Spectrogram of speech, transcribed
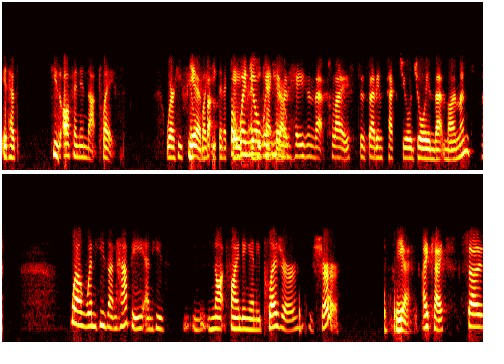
It has he's often in that place where he feels yeah, like but, he's in a cave. But when you're with him and he's in that place, does that impact your joy in that moment? Well, when he's unhappy and he's not finding any pleasure, sure. Yeah. Okay. So,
